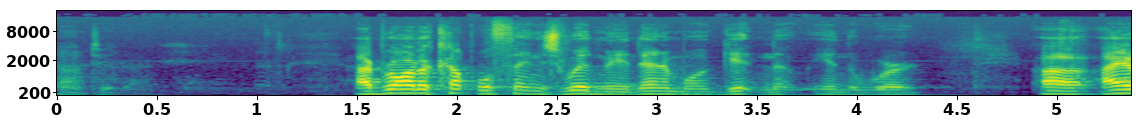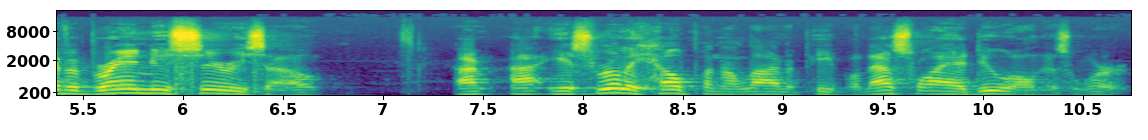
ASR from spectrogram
Don't do that. I brought a couple things with me, and then I'm going to get in the, in the Word. Uh, I have a brand new series out. I, I, it's really helping a lot of people. That's why I do all this work.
